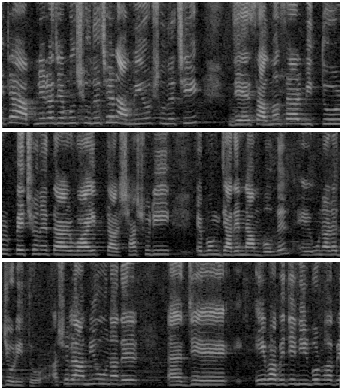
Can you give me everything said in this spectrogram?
এটা আপনারা যেমন শুনেছেন, আমিও শুনেছি যে সালমান স্যার মৃত্যুর পেছনে তার ওয়াইফ তার শাশুড়ি এবং যাদের নাম বললেন ওনারা জড়িত। আসলে আমিও ওনাদের যে এইভাবে যে নির্ভরভাবে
